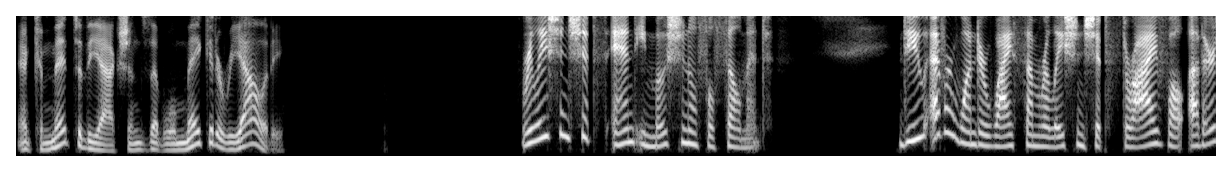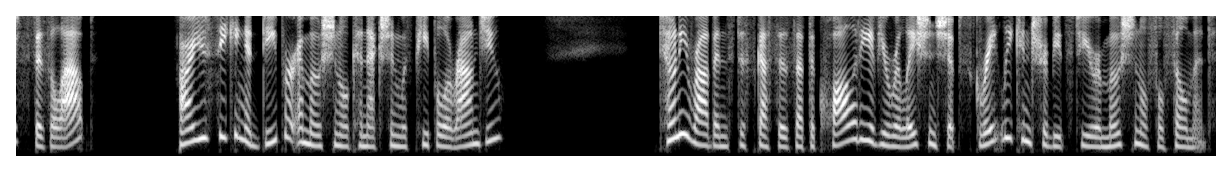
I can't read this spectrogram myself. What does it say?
and commit to the actions that will make it a reality. Relationships and emotional fulfillment. Do you ever wonder why some relationships thrive while others fizzle out? Are you seeking a deeper emotional connection with people around you? Tony Robbins discusses that the quality of your relationships greatly contributes to your emotional fulfillment.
